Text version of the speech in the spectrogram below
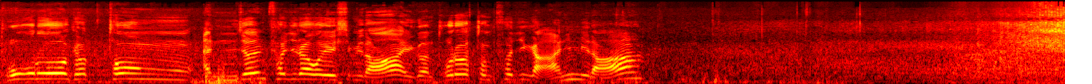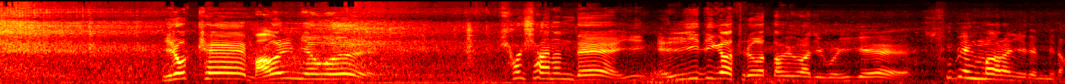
도로교통 안전표지라고 되어 있습니다. 이건 도로교통 표지가 아닙니다 이렇게 마을명을 표시하는데 이 LED가 들어갔다고 해가지고 이게 수백만 원이 됩니다.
